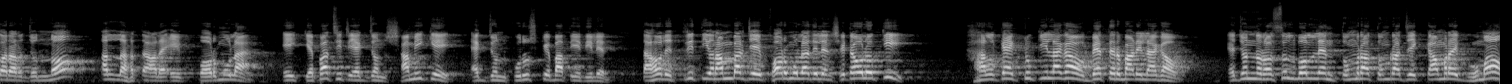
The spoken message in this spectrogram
করার জন্য আল্লাহ তাআলা এই ফর্মুলা, এই ক্যাপাসিটি একজন স্বামীকে, একজন পুরুষকে বাতিয়ে দিলেন। তাহলে তৃতীয় নাম্বার যে ফর্মুলা দিলেন সেটা হলো কি? হালকা একটু কি লাগাও? বেতের বাড়ি লাগাও। এজন্য রসুল বললেন, তোমরা তোমরা যে কামরায় ঘুমাও,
